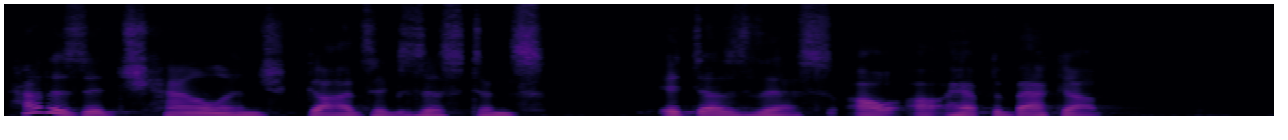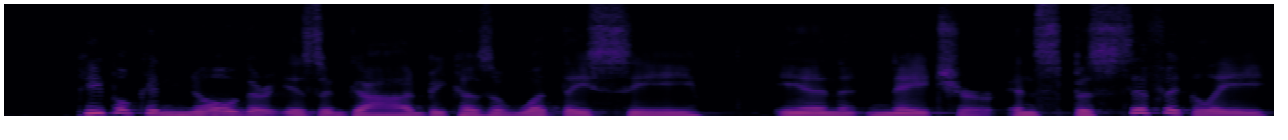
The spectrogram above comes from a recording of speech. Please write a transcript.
how does it challenge God's existence? It does this. I'll, I'll have to back up. People can know there is a God because of what they see in nature, and specifically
